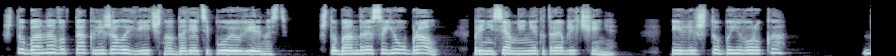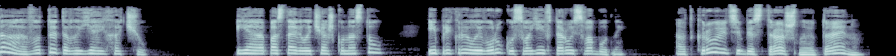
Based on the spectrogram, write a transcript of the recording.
Чтобы она вот так лежала вечно, даря тепло и уверенность. Чтобы Андрес ее убрал, принеся мне некоторое облегчение. Или чтобы его рука... Да, вот этого я и хочу. Я поставила чашку на стол и прикрыла его руку своей второй свободной. «Открою тебе страшную тайну», —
